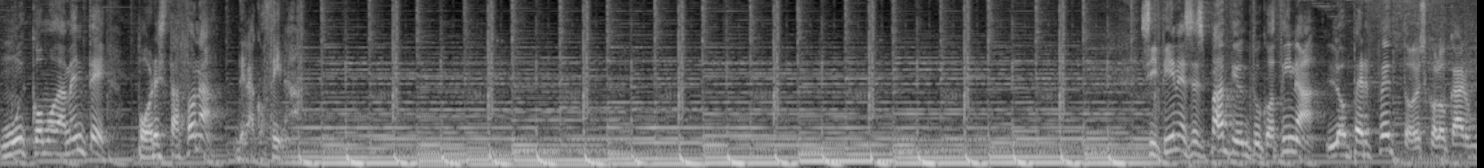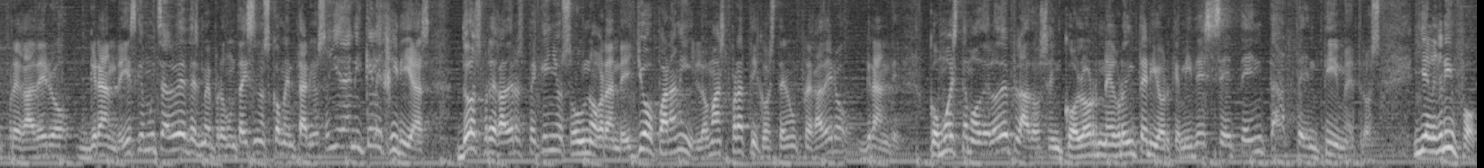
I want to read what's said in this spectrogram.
muy cómodamente por esta zona de la cocina. Si tienes espacio en tu cocina, lo perfecto es colocar un fregadero grande. Y es que muchas veces me preguntáis en los comentarios, oye Dani, ¿qué elegirías? ¿Dos fregaderos pequeños o uno grande? Yo, para mí, lo más práctico es tener un fregadero grande, como este modelo de plados en color negro interior que mide 70 centímetros. Y el grifo,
